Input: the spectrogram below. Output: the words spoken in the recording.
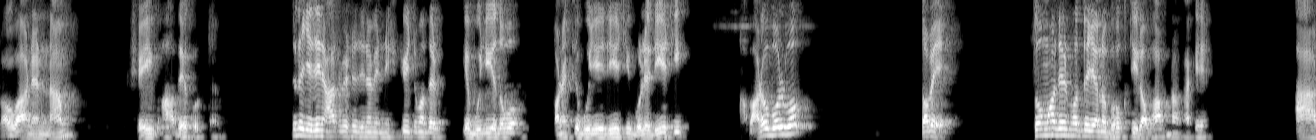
ভগবানের নাম সেইভাবে করতে হবে। সেটা যেদিন আসবে সেদিন আমি নিশ্চয়ই তোমাদেরকে বুঝিয়ে দেবো, অনেককে বুঝিয়ে দিয়েছি, বলে দিয়েছি। আবারও বলব, তবে তোমাদের মধ্যে যেন ভক্তির অভাব না থাকে। আর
